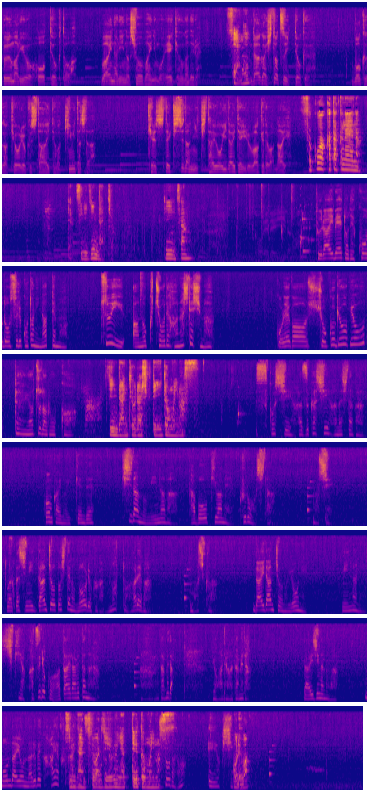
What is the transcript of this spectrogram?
風魔竜を放っておくとワイナリーの商売にも影響が出るせやね。だが一つ言っておく僕が協力した相手は君たちだ決して騎士団に期待を抱いているわけではないそこは固くなやな。じゃあ次、ジン団長。ジンさん。プライベートで行動することになってもついあの口調で話してしまうこれが職業病ってやつだろうかジン団長らしくていいと思います。少し恥ずかしい話だが今回の一件で騎士団のみんなは多忙を極め苦労したもし私に団長としての能力がもっとあればもしくは大団長のようにみんなに指揮や活力を与えられたならうんダメだ。弱音はダメだ。大事なのは問題をなるべく早く解決す長は十分やってると思います。そうだろ？栄養騎士。俺は。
